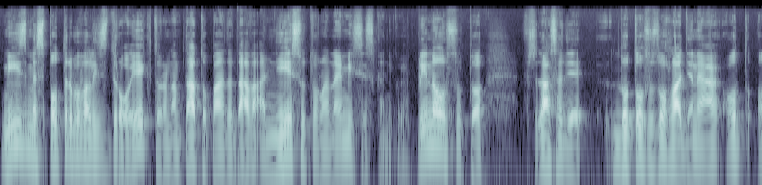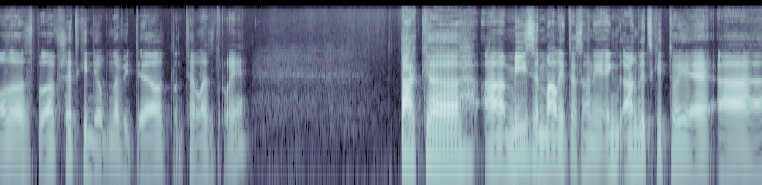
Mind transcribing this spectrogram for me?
my sme spotrebovali zdroje, ktoré nám táto planéta dáva a nie sú to len emisie skleníkových plynov, sú to v zásade, do toho sú zohľadené od, od, od všetky neobnoviteľné zdroje. Tak uh, my sme mali tzv. anglicky to je uh,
